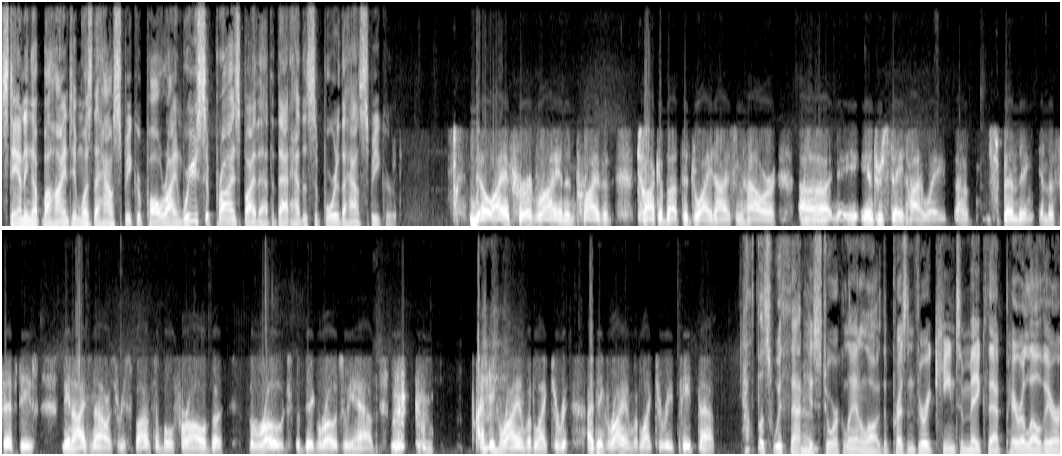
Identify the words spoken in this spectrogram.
Standing up behind him was the House Speaker Paul Ryan. Were you surprised by that? That that had the support of the House Speaker? No, I have heard Ryan in private talk about the Dwight Eisenhower uh, interstate highway uh, spending in the 50s. I mean, Eisenhower is responsible for all of the, the roads, the big roads we have. I think Ryan would like to. Re- I think Ryan would like to repeat that. Help us with that yeah. historical analog. The president very keen to make that parallel there uh,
